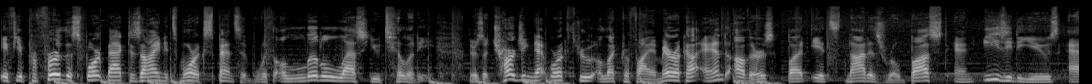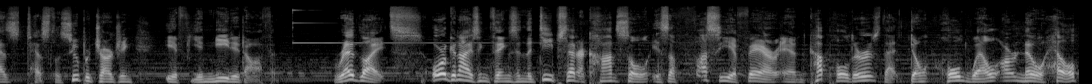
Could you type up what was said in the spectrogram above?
If you prefer the Sportback design, it's more expensive with a little less utility. There's a charging network through Electrify America and others, but it's not as robust and easy to use as Tesla supercharging if you need it often. Red lights. Organizing things in the deep center console is a fussy affair, and cup holders that don't hold well are no help.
